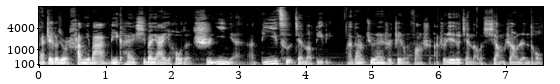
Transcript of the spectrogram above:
啊，这个就是汉尼拔离开西班牙以后的十一年啊，第一次见到弟弟啊，但是居然是这种方式啊，直接就见到了项上人头。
